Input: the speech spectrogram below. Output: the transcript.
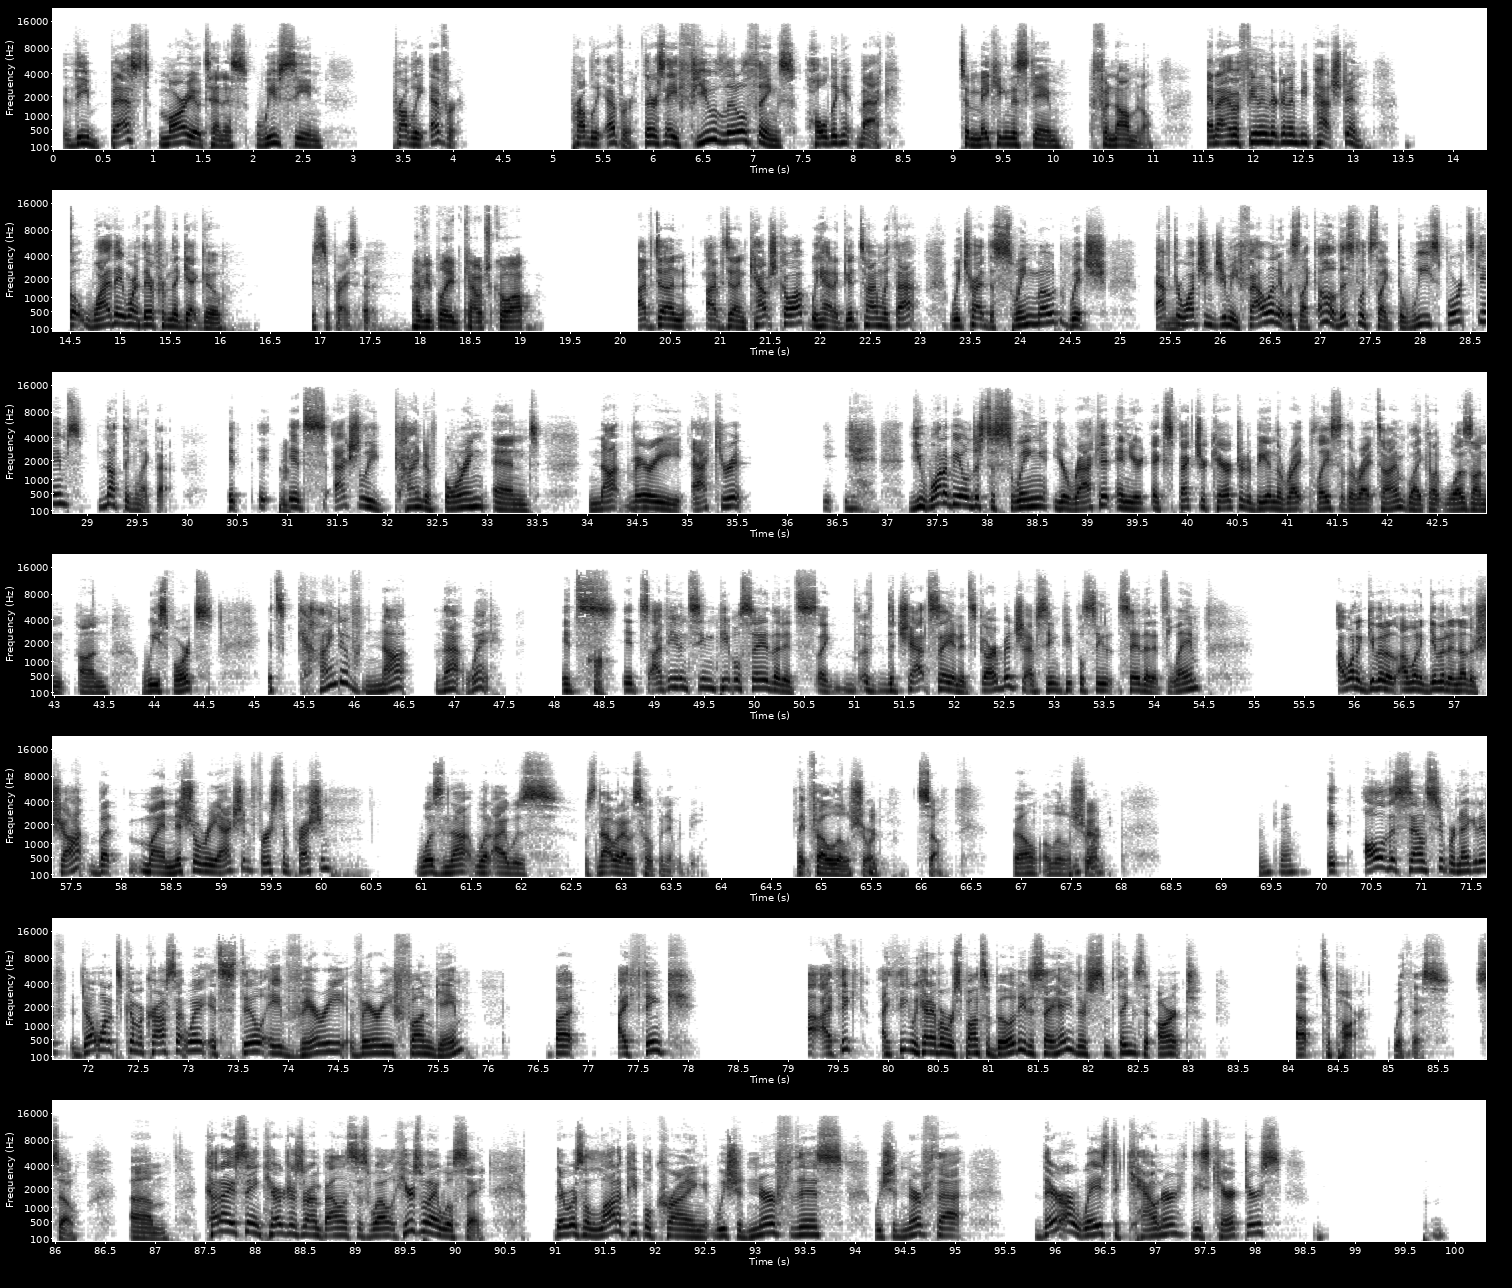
the best Mario Tennis we've seen probably ever. Probably ever. There's a few little things holding it back to making this game phenomenal. And I have a feeling they're going to be patched in. But why they weren't there from the get-go is surprising. Have you played couch co-op? I've done I've done couch co-op. We had a good time with that. We tried the swing mode, which after watching Jimmy Fallon, it was like, oh, this looks like the Wii sports games. Nothing like that. It, it Hmm. it's actually kind of boring and not very accurate. You want to be able just to swing your racket and you expect your character to be in the right place at the right time, like it was on on Wii Sports. It's kind of not that way. It's Huh. it's. I've even seen people say that it's like the chat saying it's garbage. I've seen people see, say that it's lame. I want to give it a I want to give it another shot, but my initial reaction, first impression, was not what I was was not what I was hoping it would be. It fell a little short. Hmm. so, fell a little Okay. short. Okay. It all of this sounds super negative. Don't want it to come across that way. It's still a very very fun game, but I think I think I think we kind of have a responsibility to say, hey, there's some things that aren't up to par with this. So, um, Kadai is saying characters are unbalanced as well. Here's what I will say: there was a lot of people crying, "We should nerf this. We should nerf that." There are ways to counter these characters,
